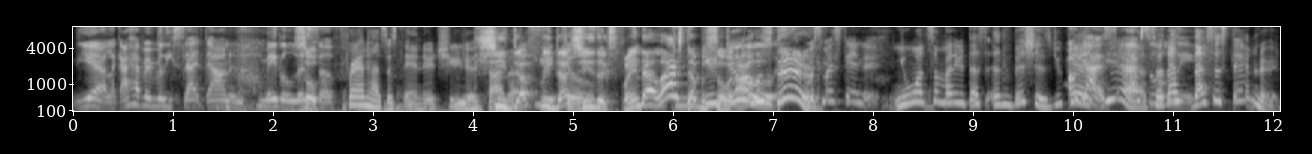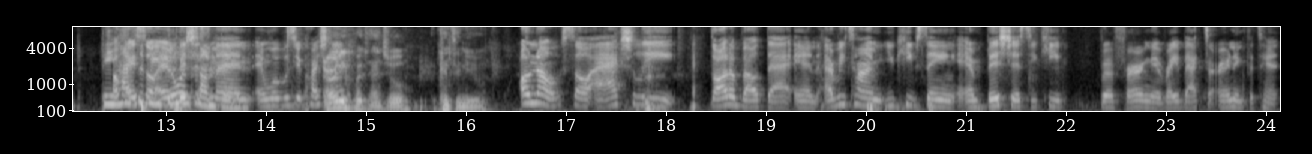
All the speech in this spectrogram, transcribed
yeah, like I haven't really sat down and made a list So- of Fran has a standard. She just She definitely does. do. She's explained that last episode. I was there. what's my standard? You want somebody that's ambitious. You Oh, can't. yes, yeah. absolutely. So that's that's a standard. He Okay, has to so be doing ambitious something. men. And what was your question? Earning potential. Continue. Oh no, so I actually thought about that and every time you keep saying ambitious, you keep referring it right back to earning poten-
